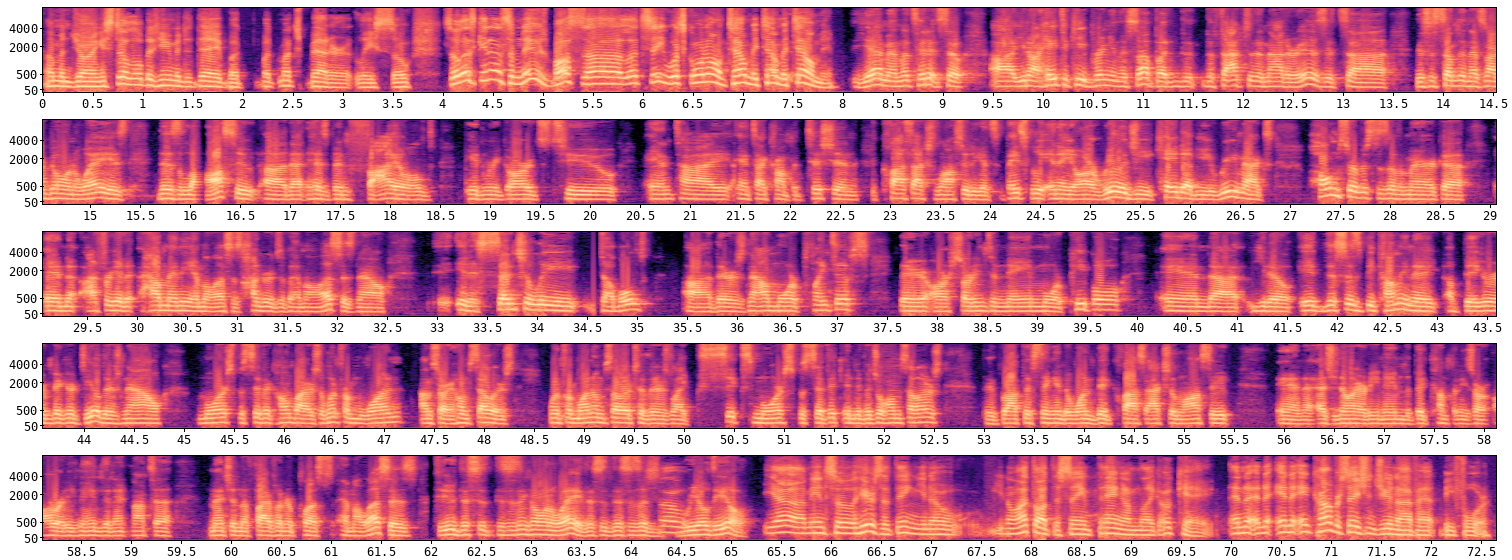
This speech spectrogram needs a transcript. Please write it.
I'm enjoying. It's still a little bit humid today, but but much better at least. So so let's get on some news, boss. Uh, let's see what's going on. Tell me, tell me, tell me. Yeah, man, let's hit it. So, uh, you know, I hate to keep bringing this up, but the, the fact of the matter is, it's uh, this is something that's not going away. Is this lawsuit uh, that has been filed in regards to anti anti competition class action lawsuit against basically NAR, Realogy, KW, Remax, Home Services of America, and I forget how many MLSs, hundreds of MLSs now. It essentially doubled. Uh, there's now more plaintiffs. They are starting to name more people, and uh, you know it, this is becoming a, a bigger and bigger deal. There's now more specific home buyers. It went from one, I'm sorry, home sellers went from one home seller to there's like six more specific individual home sellers. They brought this thing into one big class action lawsuit. And as you know, I already named the big companies are already named in it, not to mention the 500 plus MLSs. Dude, this is this isn't going away. This is this is a so, real deal. Yeah, I mean, so here's the thing. You know, you know, I thought the same thing. I'm like, okay, and and and in conversations you and I've had before,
